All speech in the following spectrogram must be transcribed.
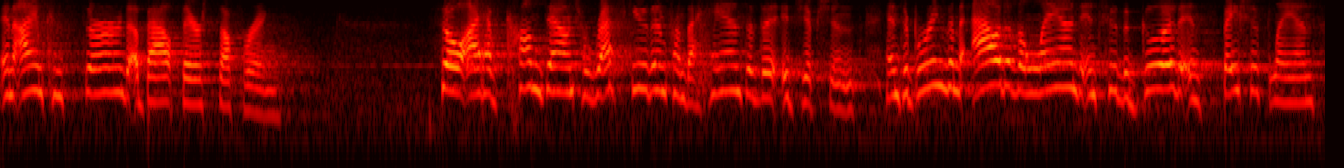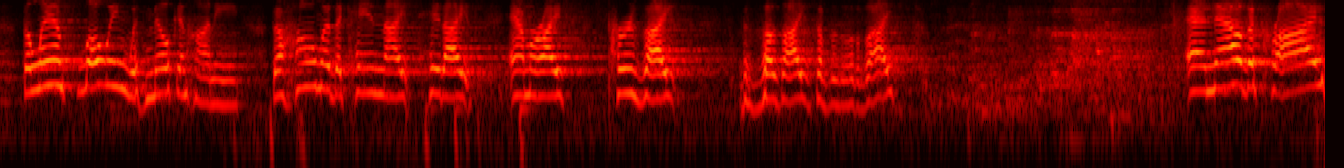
and I am concerned about their suffering. So I have come down to rescue them from the hands of the Egyptians and to bring them out of the land into the good and spacious land, the land flowing with milk and honey, the home of the Canaanites, Hittites, Amorites, Perizzites, the Zazites of the Zazites. And now the cries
